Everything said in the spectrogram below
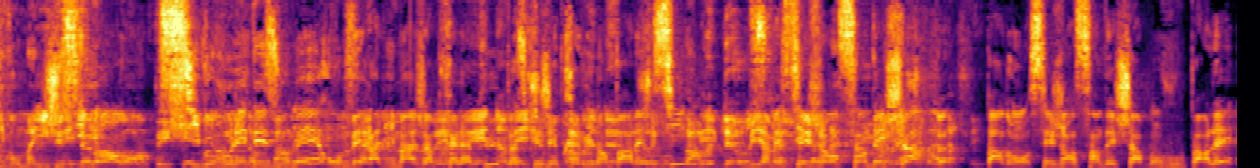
qui vont manifester justement, pour empêcher. Si vous voulez dézoomer, on verra l'image après la pub parce que j'ai prévu d'en parler aussi. Non, mais ces gens saint d'écharpe, pardon, ces gens saint d'écharpe dont vous parlez,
